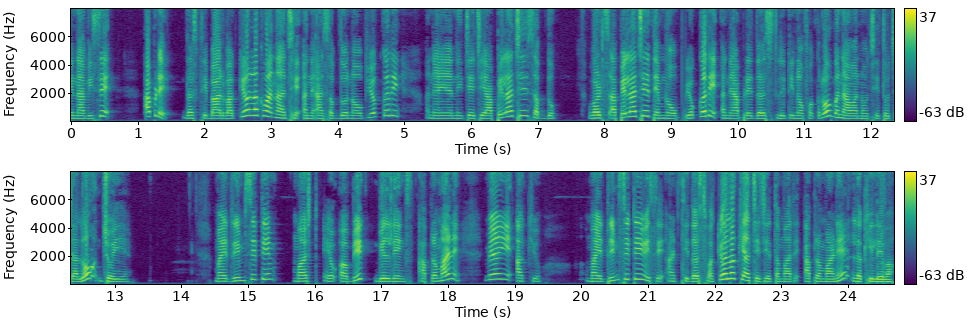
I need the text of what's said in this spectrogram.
તેના વિશે આપણે દસથી બાર વાક્યો લખવાના છે અને આ શબ્દોનો ઉપયોગ કરી અને અહીંયા નીચે જે આપેલા છે શબ્દો વર્ડ્સ આપેલા છે તેમનો ઉપયોગ કરી અને આપણે દસ લીટીનો ફકરો બનાવવાનો છે તો ચાલો જોઈએ my dream city must have a big buildings આ પ્રમાણે મેં અહીં આખ્યું માય ડ્રીમ સિટી વિશે આઠથી દસ વાક્યો લખ્યા છે જે તમારે આ પ્રમાણે લખી લેવા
